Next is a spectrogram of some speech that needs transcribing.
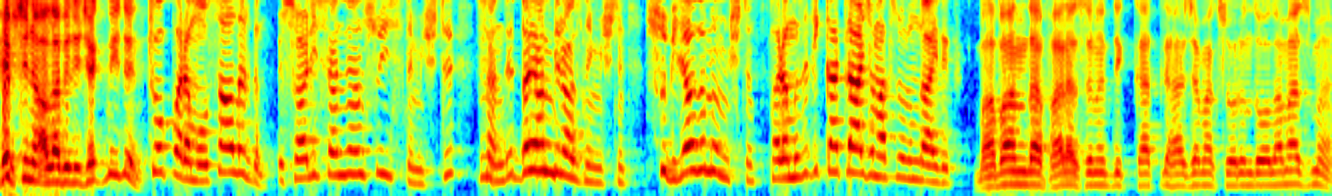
Hepsini alabilecek miydin? Çok param olsa alırdım. E, Salih senden su istemişti. Sen de dayan biraz demiştin. Su bile alamamıştın. Paramızı dikkatli harcamak zorundaydık. Baban da parasını dikkatli harcamak zorunda olamaz mı?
